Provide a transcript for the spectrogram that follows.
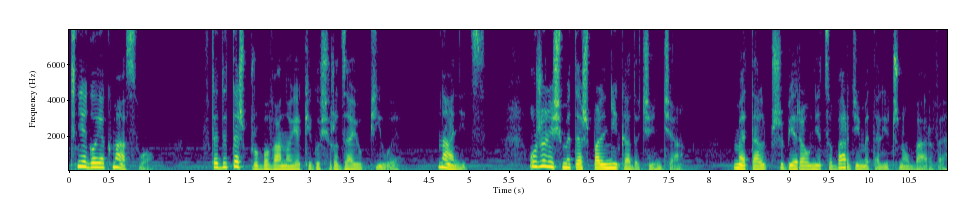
Tnie go jak masło. Wtedy też próbowano jakiegoś rodzaju piły. Na nic. Użyliśmy też palnika do cięcia. Metal przybierał nieco bardziej metaliczną barwę,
